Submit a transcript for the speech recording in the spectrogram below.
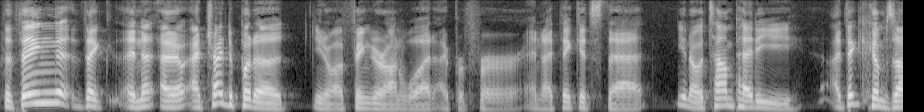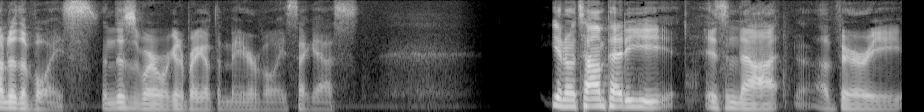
The thing that, and I, I tried to put a, you know, a finger on what I prefer, and I think it's that, you know, Tom Petty, I think it comes down to the voice, and this is where we're going to bring up the mayor voice, I guess. You know, Tom Petty is not a very,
